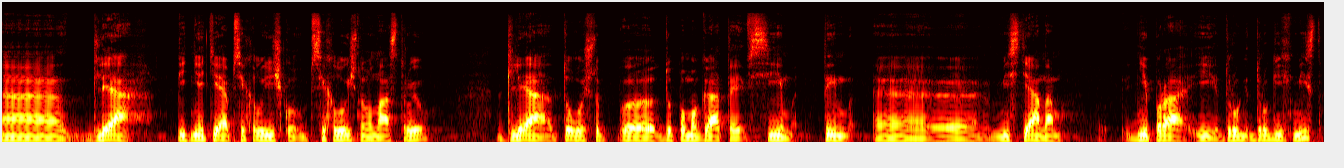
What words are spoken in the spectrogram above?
е, для підняття психологічного, психологічного настрою, для того, щоб е, допомагати всім тим е, е, містянам Дніпра і других міст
